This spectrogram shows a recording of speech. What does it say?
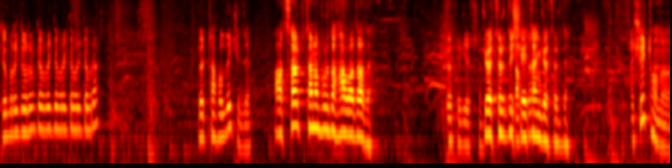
Göbra görüm, göbra, göbra, göbra, göbra. Göt tapıldı ikinci. Açar tane burada havadadır. Götür geçsin. Götürdü, Tapdın? şeytan götürdü. Şeytanı.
